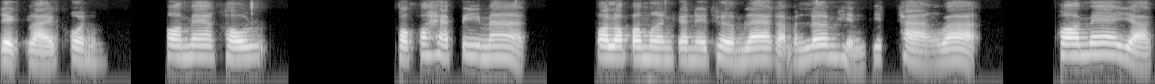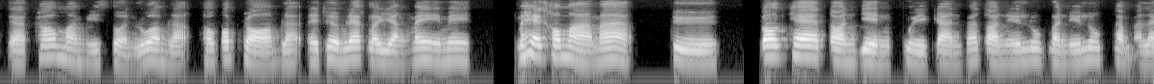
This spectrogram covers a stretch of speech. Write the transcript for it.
เด็กหลายคน พ่อแม่เขาเขาก็ happy มาก พอเราประเมินกันในเทอมแรกอะ่ะมันเริ่มเห็นทิศทางว่า พ่อแม่อยากจะเข้ามามีส่วนร่วมแล้วเขาก็พร้อมแล้ว ในเทอมแรกเรายังไม่ไม่ ไม่ให้เขามามาก คือก็แค่ตอนเย็นคุยกันว่าตอนนี้ลูกวันนี้ลูกทำอะไร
